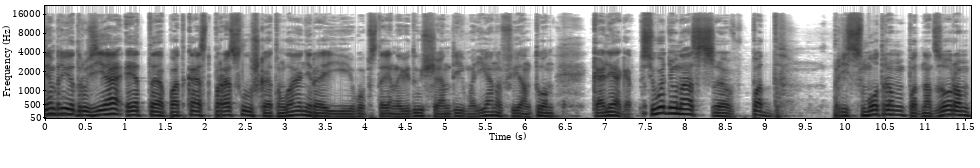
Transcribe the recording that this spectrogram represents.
Всем привет, друзья! Это подкаст «Прослушка» от онлайнера и его постоянный ведущий Андрей Марьянов и Антон Коляга. Сегодня у нас э, под присмотром, под надзором,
